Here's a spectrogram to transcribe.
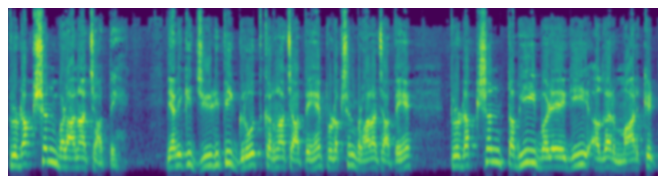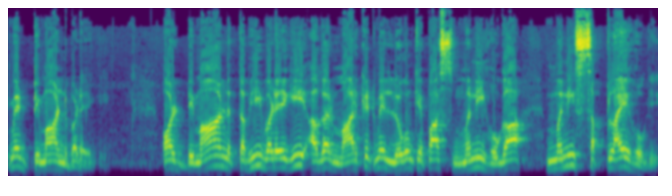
प्रोडक्शन बढ़ाना चाहते हैं। यानी कि जीडीपी ग्रोथ करना चाहते हैं प्रोडक्शन बढ़ाना चाहते हैं। प्रोडक्शन तभी बढ़ेगी अगर मार्केट में डिमांड बढ़ेगी। और डिमांड तभी बढ़ेगी अगर मार्केट में लोगों के पास मनी होगा मनी सप्लाई होगी।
